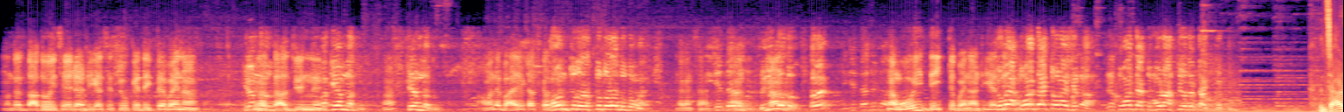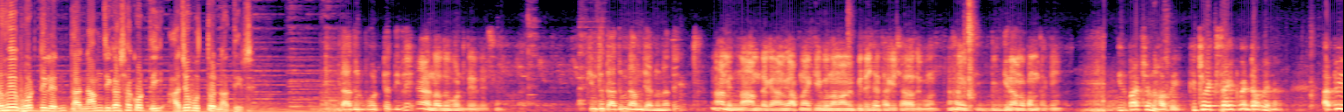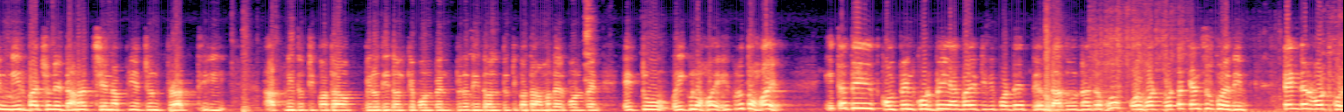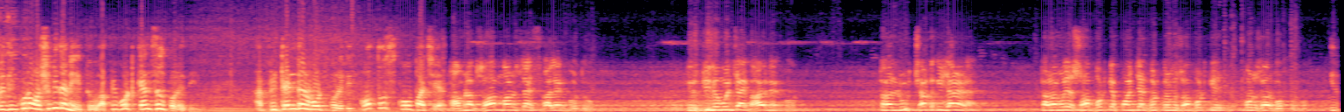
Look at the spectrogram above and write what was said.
আমাদের দাদু হয়েছে এটা ঠিক আছে? চোখে দেখতে পায় না। তার জন্য। হ্যাঁ? আমাদের বাইরের কাজ করছে। দেখেন স্যার। না। না ওই দেখতে পায় না ঠিক আছে? তোমার তোমার দায়িত্ব নয় সেটা। তোমার দায়িত্ব ওর আত্মীয়দের দায়িত্ব। যার হয়ে ভোট দিলেন তার নাম জিজ্ঞাসা করতেই আজব উত্তর নাতির। দাদুর ভোটটা দিলে? হ্যাঁ দাদু ভোট দিয়ে দিয়েছে। কিন্তু দাদুর নাম জানো না তাই? না আমি নাম দেখেন আমি আপনাকে কি বললাম আমি বিদেশে থাকি সারা জীবন। হ্যাঁ, গ্রামে কম থাকি। নির্বাচন হবে কিছু এক্সাইটমেন্ট হবে না। আপনি নির্বাচনে দাঁড়াচ্ছেন আপনি একজন প্রার্থী আপনি দুটি কথা বিরোধী দলকে বলবেন বিরোধী দল দুটি কথা আমাদের বলবেন একটু ওইগুলো হয় এগুলো তো হয়। এটাতে কমপ্লেন করবে একবারে টিভি পর্দায় দাদু না যে হোক ওই ভোট ভোটটা ক্যান্সেল করে দিন টেন্ডার ভোট করে দিন কোনো অসুবিধা নেই তো আপনি ভোট ক্যান্সেল করে দিন। আপনি টেন্ডার ভোট করে দিন। কত স্কোপ আছে? আমরা সব মানুষ চাই সাইলেন্ট ভোট হোক। কিন্তু তৃণমূল চাই ভায়োলেন্ট ভোট তারা লুট ছাড়া কিছু জানে না? তারা বলছে সব ভোটকে পঞ্চায়েত ভোট করব, সব ভোটকে পৌরসভার ভোট করব।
